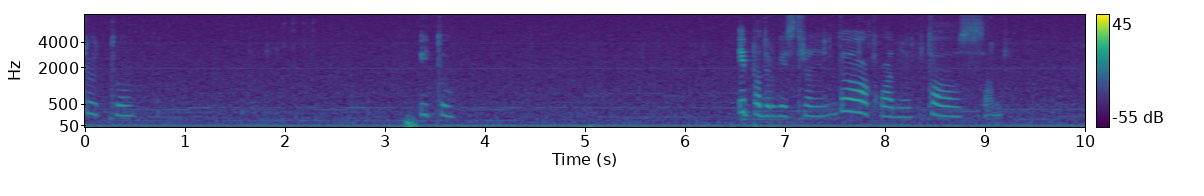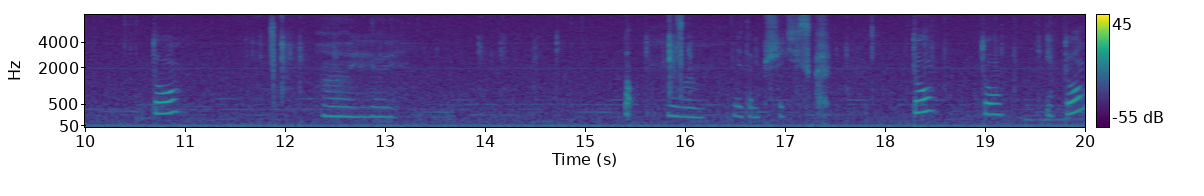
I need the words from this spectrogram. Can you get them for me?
Tu, tu i tu. I po drugiej stronie dokładnie to samo. Tu. Oj, oj. No, nie ten przycisk. Tu, tu i tu.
